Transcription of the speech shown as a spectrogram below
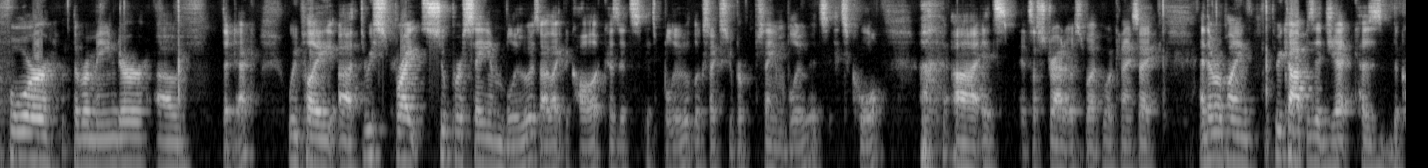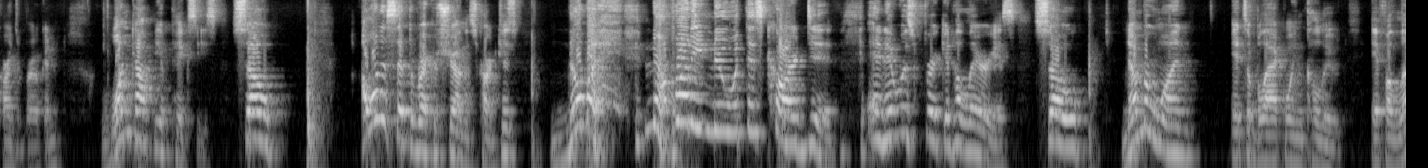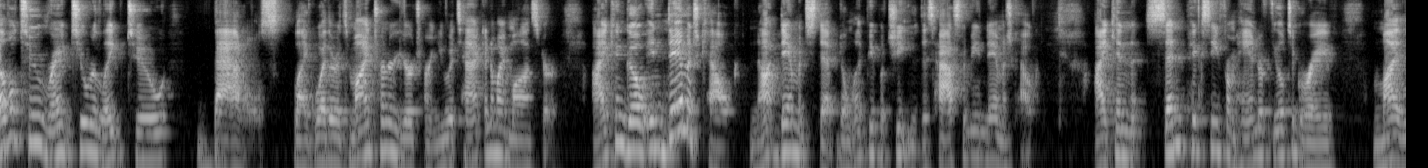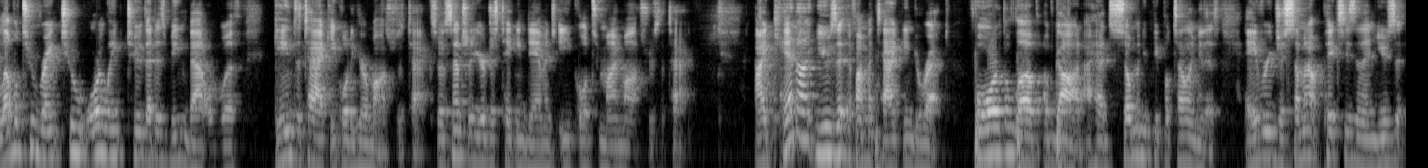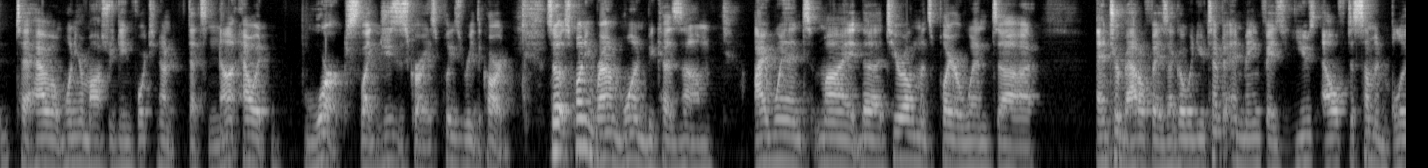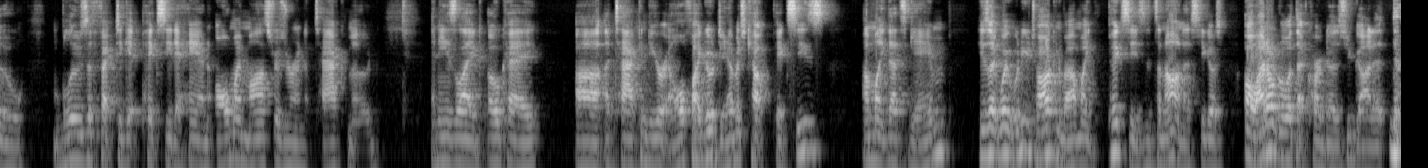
for the remainder of the deck. We play uh, three Spright Super Saiyan Blue, as I like to call it, because it's it's blue. It looks like Super Saiyan Blue. It's it's cool. uh, it's it's a Stratos. What what can I say? And then we're playing three copies of Jet because the cards are broken. One copy of Pixies. So I want to set the record straight on this card because nobody nobody knew what this card did, and it was freaking hilarious. So number one, it's a Blackwing Kalut. If a level two, rank two, or late two battles, like whether it's my turn or your turn, you attack into my monster, I can go in damage calc, not damage step. Don't let people cheat you. This has to be in damage calc. I can send Pixie from hand or field to grave. My level 2, rank 2, or link 2 that is being battled with gains attack equal to your monster's attack. So essentially you're just taking damage equal to my monster's attack. I cannot use it if I'm attacking direct. For the love of God. I had so many people telling me this. Avery, just summon out pixies and then use it to have one of your monsters gain 1400. That's not how it works. Like, Jesus Christ, please read the card. So it's funny, round one, because um, I went, my, the tearlaments player went, uh, enter battle phase. I go, when you attempt to end main phase, use elf to summon blue. Blue's effect to get pixie to hand. All my monsters are in attack mode. And he's like, okay, uh, attack into your elf. I go damage calc pixies. I'm like, that's game. He's like, wait, what are you talking about? I'm like, pixies, it's an honest. He goes, oh, I don't know what that card does. You got it.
